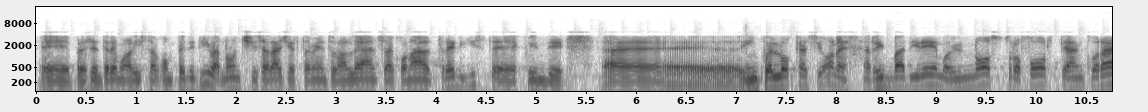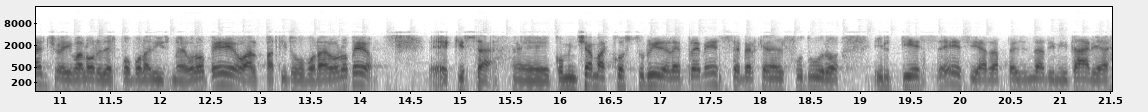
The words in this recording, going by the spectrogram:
eh, presenteremo la lista competitiva, non ci sarà certamente un'alleanza con altre liste, e quindi eh, in quell'occasione ribadiremo il nostro forte ancoraggio ai valori del popolarismo europeo, al Partito Popolare Europeo e chissà, eh, cominciamo a costruire le premesse perché nel futuro il PSE sia rappresentato in Italia,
